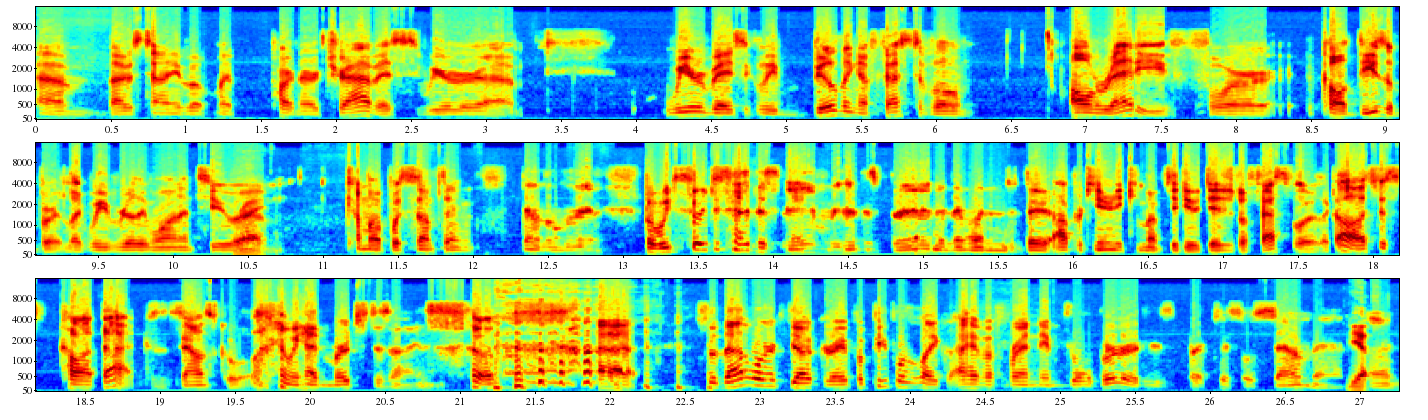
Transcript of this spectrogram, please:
um, I was telling you about my partner Travis. We were um, we were basically building a festival already for called Dieselbird. Like we really wanted to Right. um, come up with something down the line. But we so we just had this name, we had this brand, and then when the opportunity came up to do a digital festival, we were like, oh, let's just call it that because it sounds cool. and we had merch designs. So, uh, so that worked out great. But people like I have a friend named Joel Bird who's Brett Kissel's sound man, Yep. and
